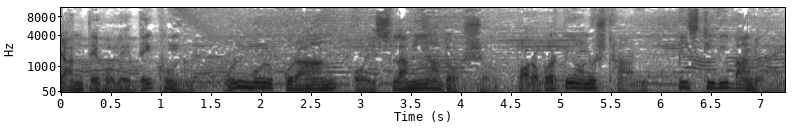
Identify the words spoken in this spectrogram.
জানতে হলে দেখুন উলমুল কোরআন ও ইসলামী আদর্শ। পরবর্তী অনুষ্ঠান পিস টিভি বাংলায়।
